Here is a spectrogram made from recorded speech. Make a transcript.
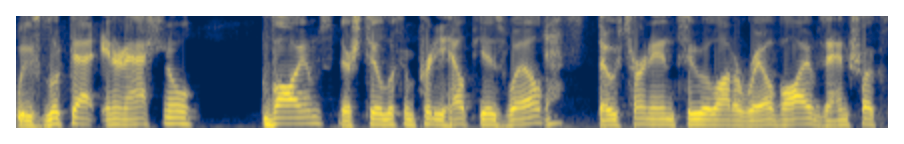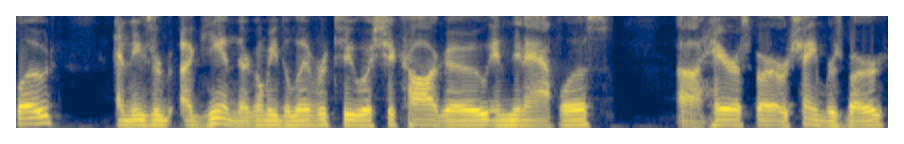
we've looked at international volumes. They're still looking pretty healthy as well. Those turn into a lot of rail volumes and truckload. And these are, again, they're going to be delivered to a Chicago, Indianapolis, uh, Harrisburg, or Chambersburg,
